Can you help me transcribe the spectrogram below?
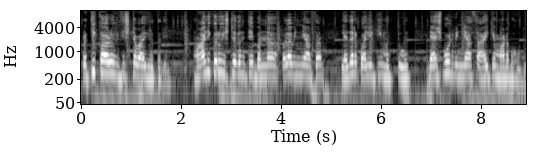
ಪ್ರತಿ ಕಾರು ವಿಶಿಷ್ಟವಾಗಿರುತ್ತದೆ. ಮಾಲೀಕರು ಇಷ್ಟದಂತೆ ಬಣ್ಣ, ಒಳ ವಿನ್ಯಾಸ, ಲೆದರ್ ಕ್ವಾಲಿಟಿ ಮತ್ತು ಡ್ಯಾಶ್ಬೋರ್ಡ್ ವಿನ್ಯಾಸ ಆಯ್ಕೆ ಮಾಡಬಹುದು.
